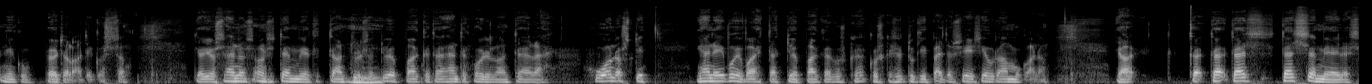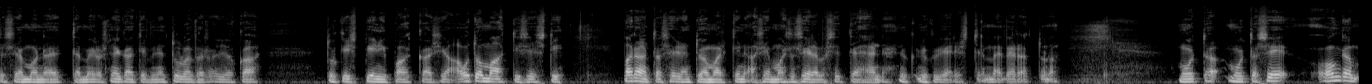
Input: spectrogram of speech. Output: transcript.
niin kuin pöytälaatikossa. Ja jos hän on sitä mieltä, että tämä on tylsä mm. työpaikka tai häntä kohdellaan täällä huonosti, niin hän ei voi vaihtaa työpaikkaa, koska, koska se tukipäätös ei seuraa mukana. Ja t- t- täs, tässä mielessä semmoinen, että meillä olisi negatiivinen tulovero, joka tukisi pienipalkkaisia automaattisesti, parantaisi heidän työmarkkina-asemansa selvästi tähän ny- nykyjärjestelmään verrattuna. Mutta, mutta se ongelma,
